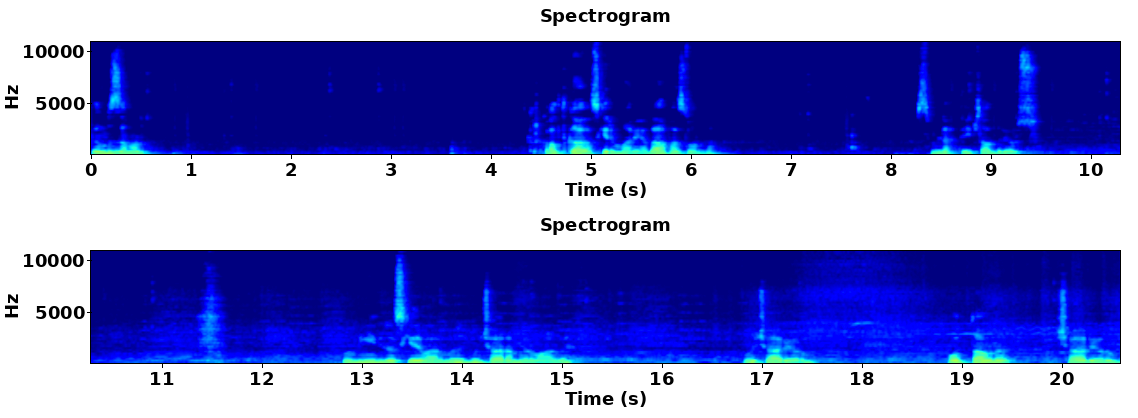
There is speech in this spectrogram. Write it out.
Baktığımız zaman 46k askerim var ya daha fazla onda. Bismillah deyip saldırıyoruz. Bunun 1700 askeri var mı? Bunu çağıramıyorum abi. Bunu çağırıyorum. Old Town'u çağırıyorum.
